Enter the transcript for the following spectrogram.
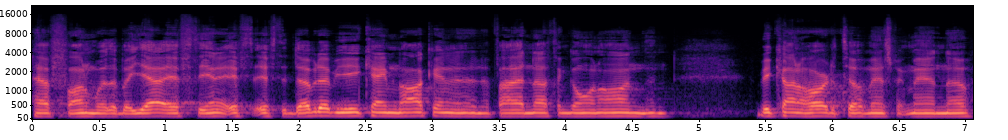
have fun with it. But yeah, if the if if the WWE came knocking and if I had nothing going on, then it'd be kind of hard to tell Vince McMahon no.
